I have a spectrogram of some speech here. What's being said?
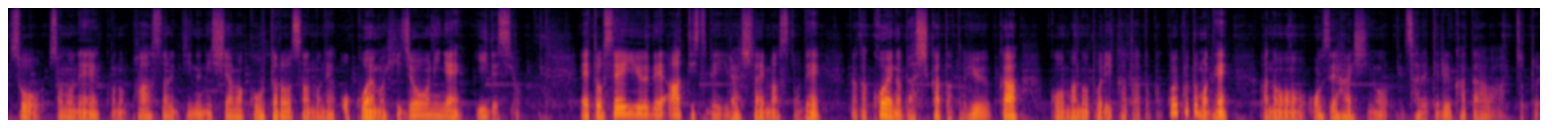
そう、そのね、このパーソナリティの西山幸太郎さんのね、お声も非常にね、いいですよ。えっと、声優でアーティストでいらっしゃいますので、なんか声の出し方というか、こう間の取り方とか、こういうこともね、あの、音声配信をされてる方は、ちょっと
